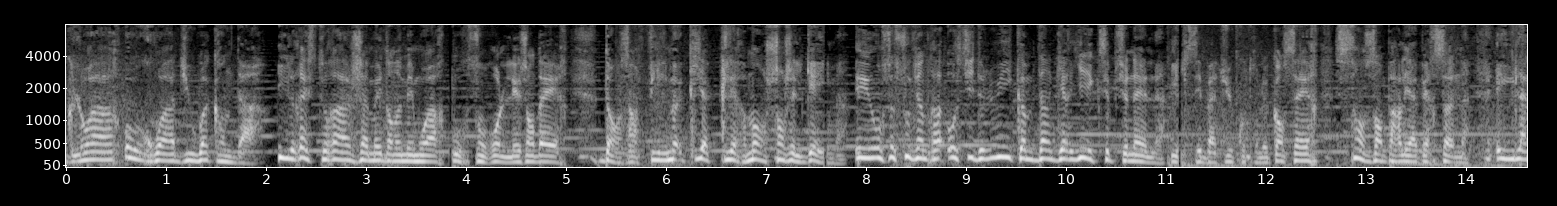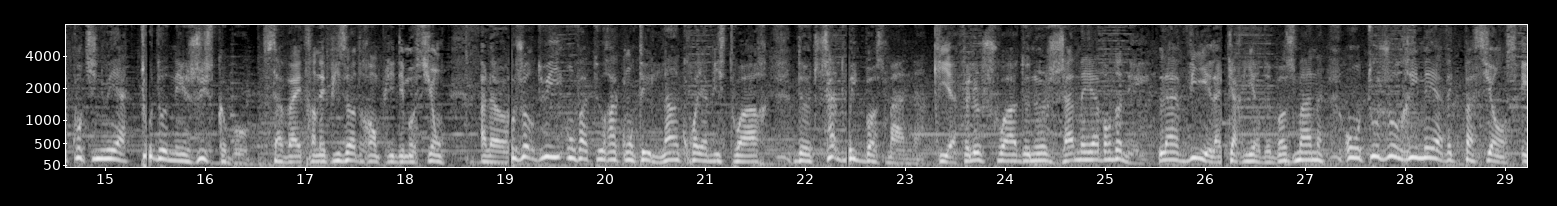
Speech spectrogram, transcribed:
Gloire au roi du Wakanda. Il restera à jamais dans nos mémoires pour son rôle légendaire dans un film qui a clairement changé le game. Et on se souviendra aussi de lui comme d'un guerrier exceptionnel. Il s'est battu contre le cancer sans en parler à personne. Et il a continué à tout donner jusqu'au bout. Ça va être un épisode rempli d'émotions. Alors aujourd'hui, on va te raconter l'incroyable histoire de Chadwick Boseman, qui a fait le choix de ne jamais abandonner. La vie et la carrière de Boseman ont toujours rimé avec patience et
